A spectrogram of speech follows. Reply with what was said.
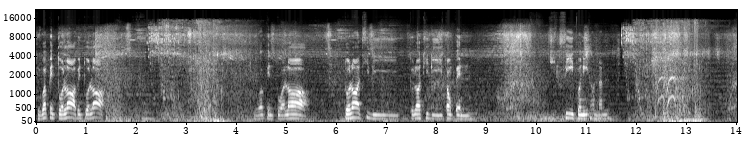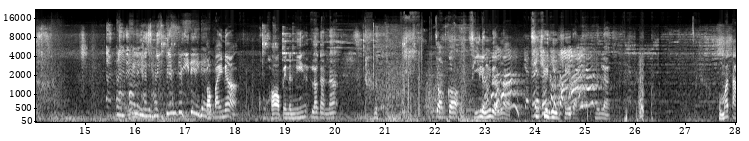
ถือว่าเป็นตัวล่อเป็นตัวล่อถือว่าเป็นตัวล่อ ตัวล่อที่ดี ตัวล่อที่ดีต้องเป็นคิกซี่ตัวนี้เท่านั้น An enemy has been defeated. ต่อไปเนี่ยขอเป็นอันนี้แล้วกันนะจอกเกาะสีเหลืองๆอะที่ชื่อฮิวเคสอะนั่นแหละ ผมว่าตา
